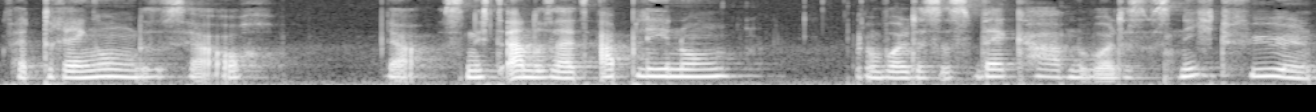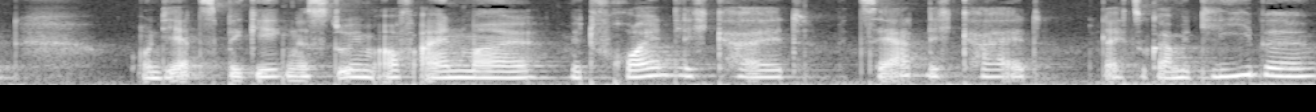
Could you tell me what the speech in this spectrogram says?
Verdrängung, das ist ja auch, ja, ist nichts anderes als Ablehnung. Du wolltest es weghaben, du wolltest es nicht fühlen. Und jetzt begegnest du ihm auf einmal mit Freundlichkeit, mit Zärtlichkeit, vielleicht sogar mit Liebe.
